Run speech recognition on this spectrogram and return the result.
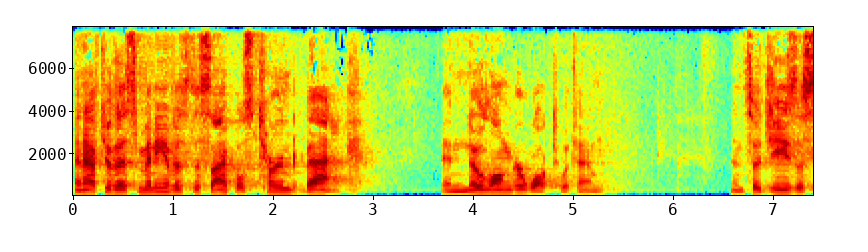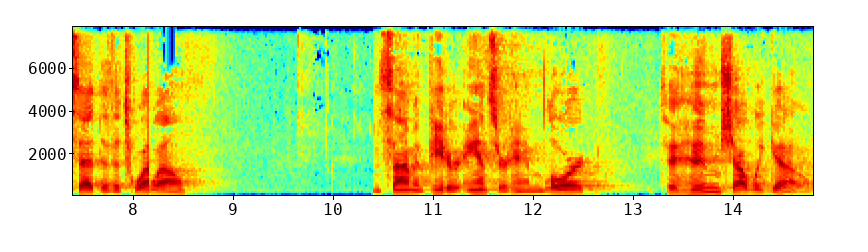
And after this, many of his disciples turned back and no longer walked with him. And so Jesus said to the twelve, Well, and Simon Peter answered him, Lord, to whom shall we go?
